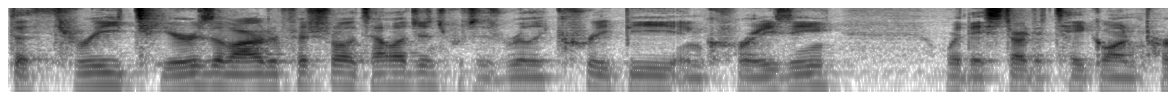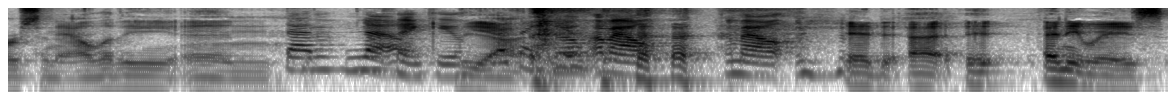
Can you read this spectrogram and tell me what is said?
the three tiers of artificial intelligence, which is really creepy and crazy, where they start to take on personality and That no. Thank you. Yeah. No, I'm out. I'm out. it, uh, it anyways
